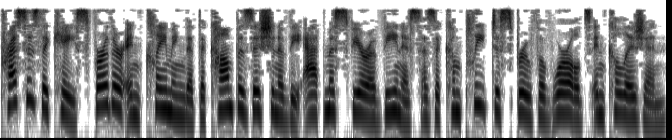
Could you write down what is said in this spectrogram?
presses the case further in claiming that the composition of the atmosphere of Venus is a complete disproof of worlds in collision.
